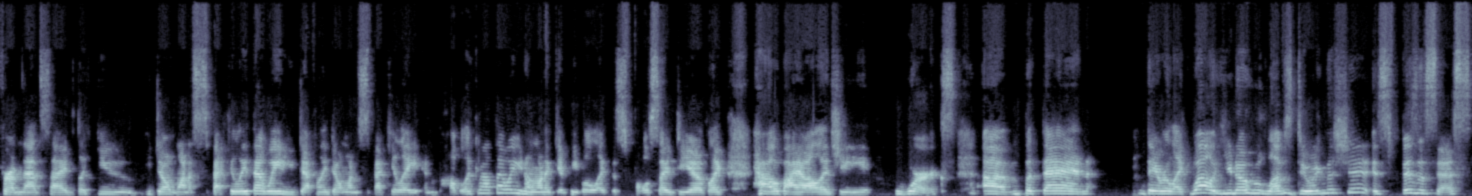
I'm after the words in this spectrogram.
from that side like you you don't want to speculate that way and you definitely don't want to speculate in public about that way. You don't want to give people like this false idea of like how biology works. Um, but then they were like well you know who loves doing this shit? Is physicists.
